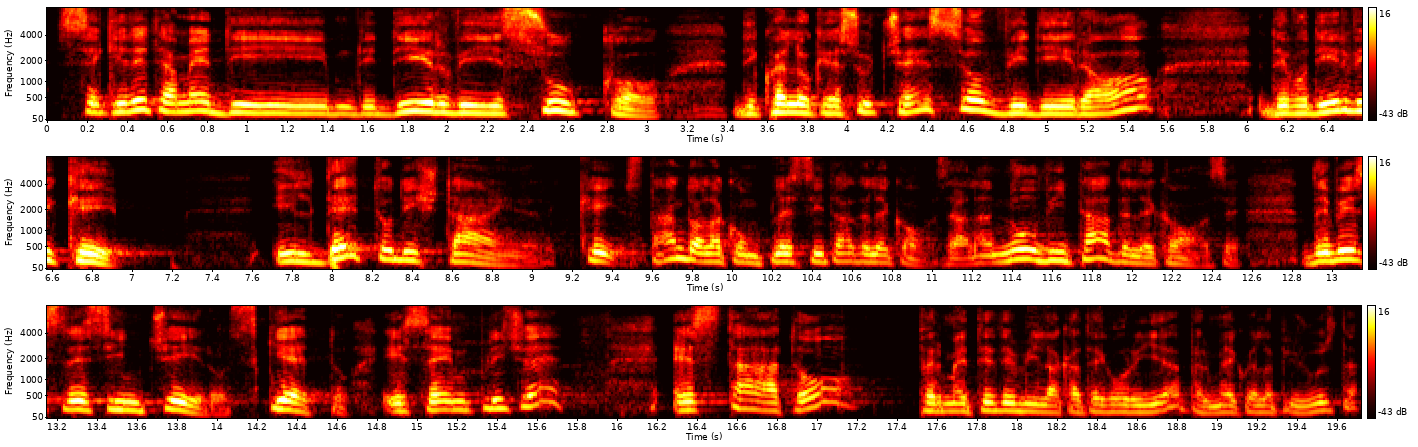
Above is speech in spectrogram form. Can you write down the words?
se chiedete a me di, di, dirvi il succo di quello che è successo, vi dirò, devo dirvi che il detto di Steiner, che stando alla complessità delle cose, alla novità delle cose, deve essere sincero, schietto e semplice, è stato, permettetemi la categoria, per me è quella più giusta,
